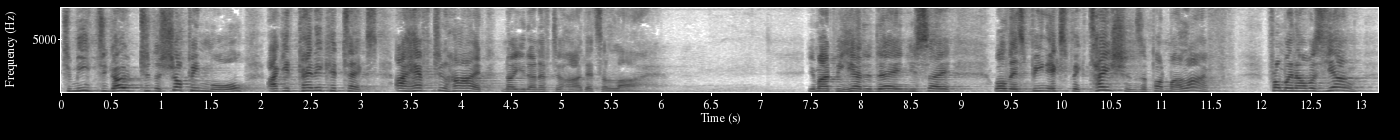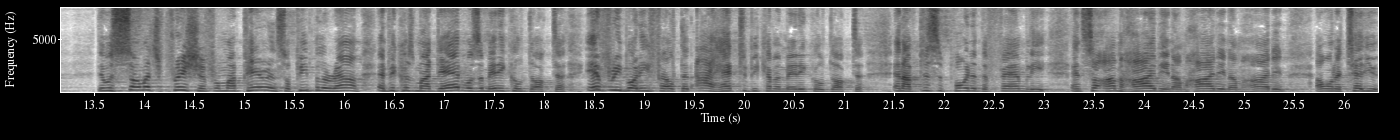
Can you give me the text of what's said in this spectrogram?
to me, to go to the shopping mall, I get panic attacks. I have to hide. No, you don't have to hide. That's a lie. You might be here today and you say, Well, there's been expectations upon my life from when I was young. There was so much pressure from my parents or people around. And because my dad was a medical doctor, everybody felt that I had to become a medical doctor. And I've disappointed the family. And so I'm hiding, I'm hiding, I'm hiding. I want to tell you,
